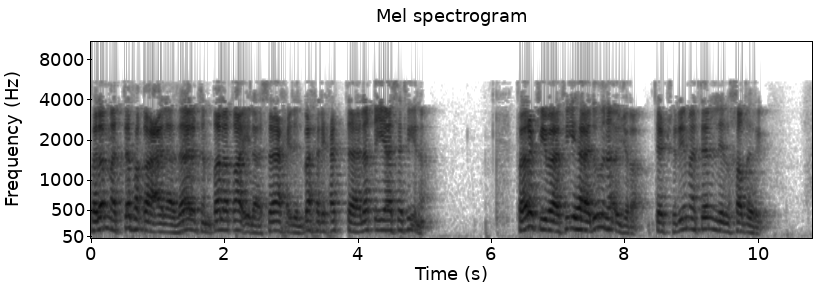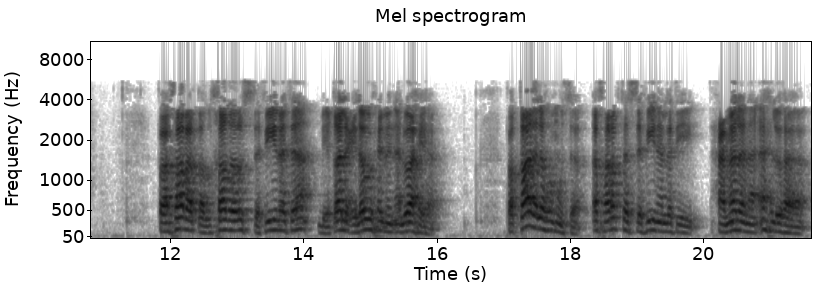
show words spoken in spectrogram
فلما اتفقا على ذلك انطلقا إلى ساحل البحر حتى لقيا سفينة. فركبا فيها دون أجرة تكرمة للخضر. فخرق الخضر السفينة بقلع لوح من ألواحها. فقال له موسى أخرقت السفينة التي حملنا أهلها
